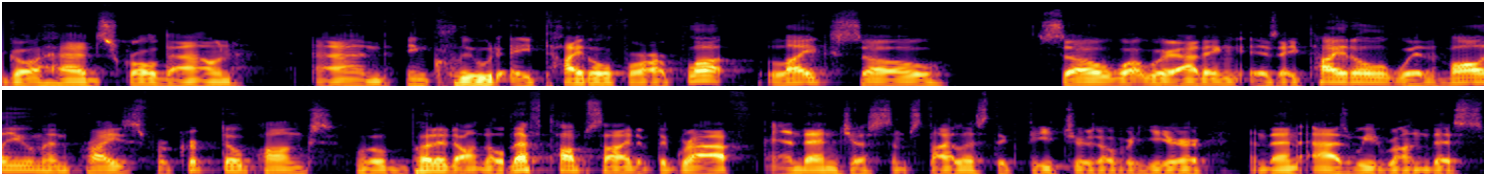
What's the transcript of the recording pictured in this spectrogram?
go ahead, scroll down, and include a title for our plot, like so. So what we're adding is a title with volume and price for CryptoPunks. We'll put it on the left top side of the graph and then just some stylistic features over here. And then as we run this,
